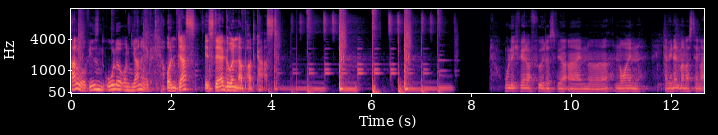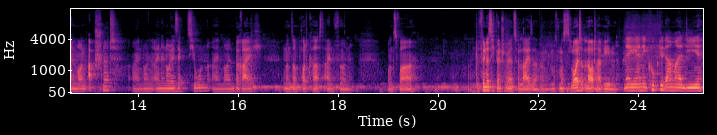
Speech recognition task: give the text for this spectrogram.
Hallo, wir sind Ole und Yannick. Und das ist der Gründer-Podcast. Ole, ich wäre dafür, dass wir einen äh, neuen, ja, wie nennt man das denn, einen neuen Abschnitt, einen neuen, eine neue Sektion, einen neuen Bereich in unserem Podcast einführen. Und zwar, du findest, ich bin schon wieder zu leise. Ich muss, muss Leute lauter reden. Na, Janik, guck dir da mal die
